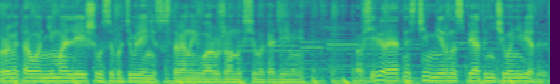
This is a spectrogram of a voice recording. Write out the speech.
Кроме того, ни малейшего сопротивления со стороны вооруженных сил Академии. По всей вероятности, мирно спят и ничего не ведают.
